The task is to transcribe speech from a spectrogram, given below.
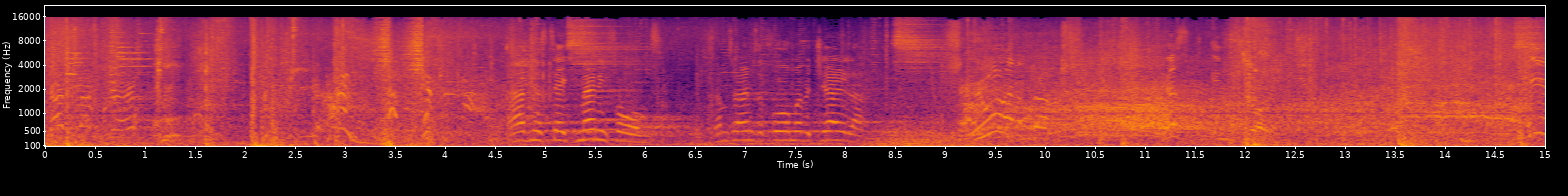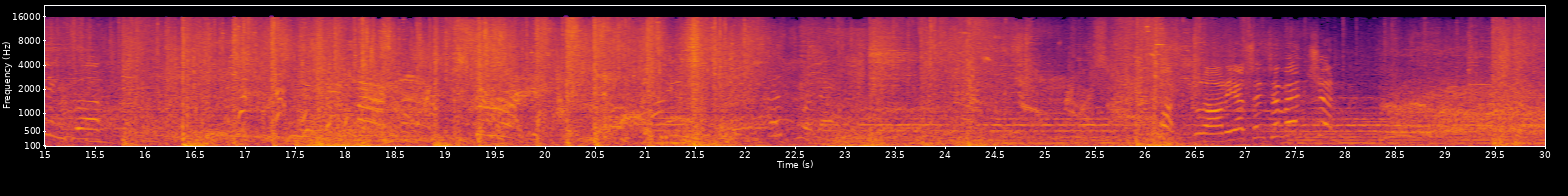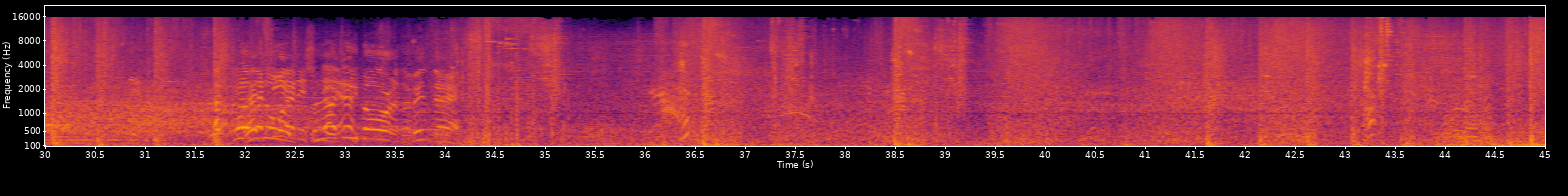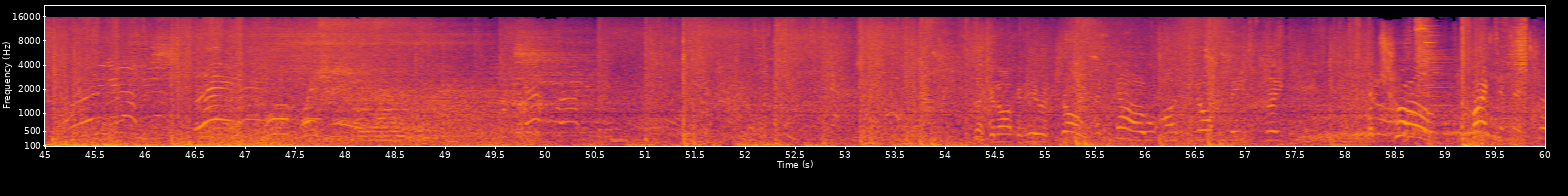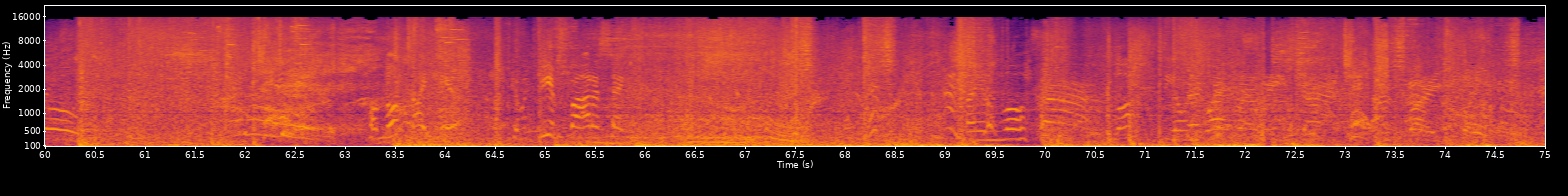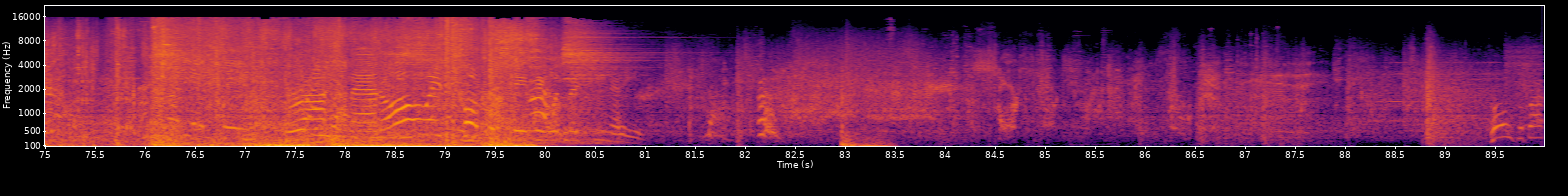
Get that dead! Madness takes many forms. Sometimes the form of a jailer. We all have a purpose. Just enjoy. Healing draft. What glorious intervention! There's always bloody near. more of them, isn't there? Reckon I can hear a troll. And no, I've not been drinking. A troll! Of course it's a troll! I'll not die here. It would be embarrassing. I am lost. Lost beyond words.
